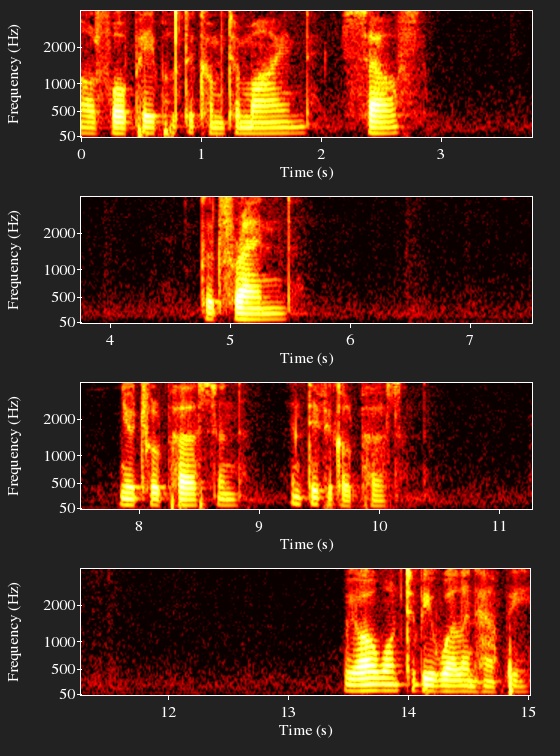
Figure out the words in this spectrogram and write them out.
All four people to come to mind self, good friend, neutral person, and difficult person. We all want to be well and happy.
